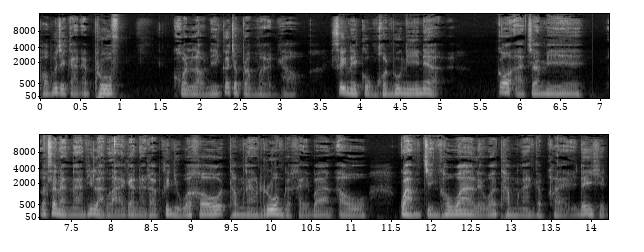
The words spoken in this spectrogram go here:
พอผู้จัดการ approve คนเหล่านี้ก็จะประเมินเขา ซึ่งในกลุ่มคนพวกนี้เนี่ย ก็อาจจะมีลักษณะงานที่หลากหลายกันนะครับ ขึ้นอยู่ว่าเขาทำงานร่วมกับใครบ้าง เอาความจริงเขาว่าเลยว่าทำงานกับใคร ได้เห็น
